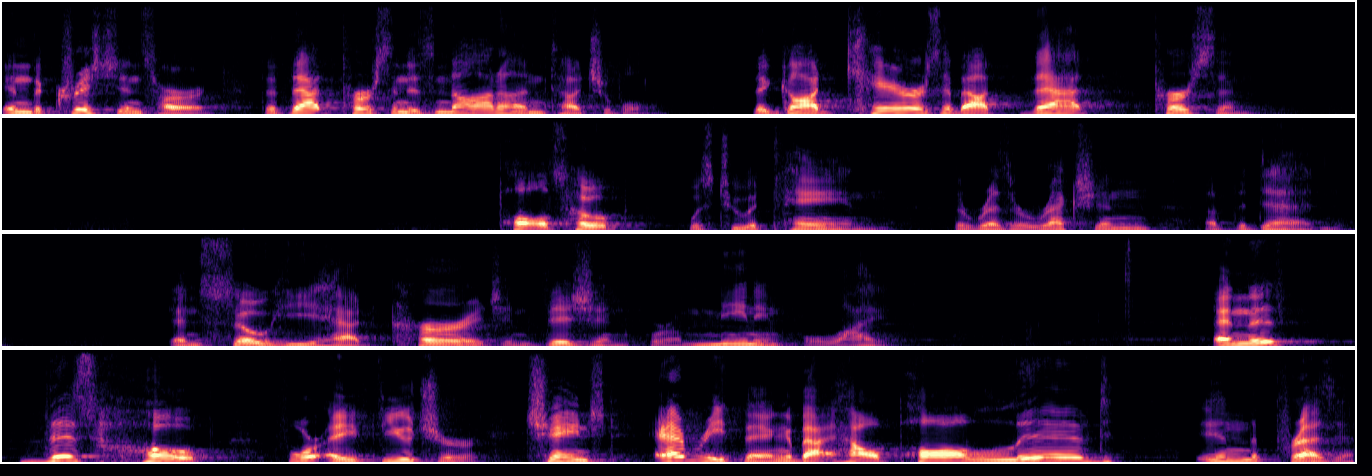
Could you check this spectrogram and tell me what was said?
in the Christian's heart that that person is not untouchable that God cares about that person. Paul's hope was to attain the resurrection of the dead. And so he had courage and vision for a meaningful life. And this, this hope for a future changed everything about how Paul lived in the present.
